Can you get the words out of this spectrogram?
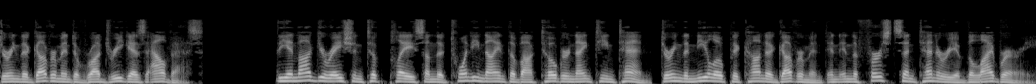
during the government of Rodrigues Alves. The inauguration took place on 29 October 1910, during the Nilo Peçanha government and in the first centenary of the library.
